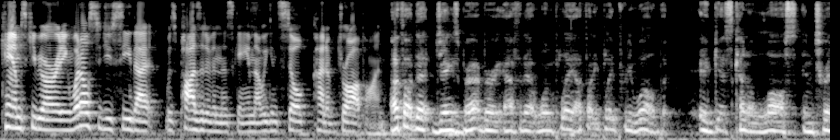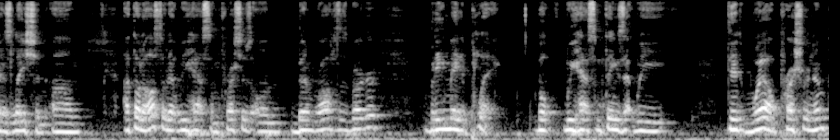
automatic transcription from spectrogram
Cam's QBR rating, what else did you see that was positive in this game that we can still kind of draw upon? I thought that James Bradberry, after that one play, I thought he played pretty well, but it gets kind of lost in translation. Um, I thought also that we had some pressures on Ben Roethlisberger, but he made it play. But we had some things that we did well pressuring him.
